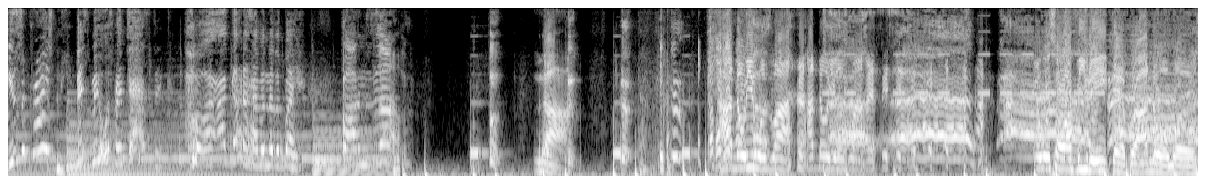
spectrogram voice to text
You surprised me. This meal was fantastic. Oh, I, I gotta have another bite. Bottoms up. Nah. I know you was lying. I know you was lying. it was hard for you to eat that, bro. I know it was.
